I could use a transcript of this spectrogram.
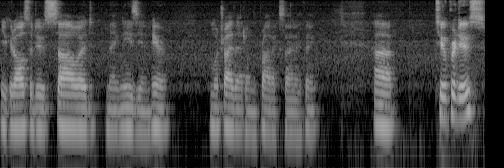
You could also do solid magnesium here. And we'll try that on the product side, I think. Uh, to produce,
